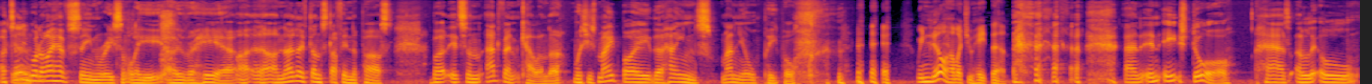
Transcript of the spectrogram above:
I'll tell you what I have seen recently over here. I, I know they've done stuff in the past, but it's an advent calendar which is made by the Haynes Manual people. We know how much you hate them. and in each door has a little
